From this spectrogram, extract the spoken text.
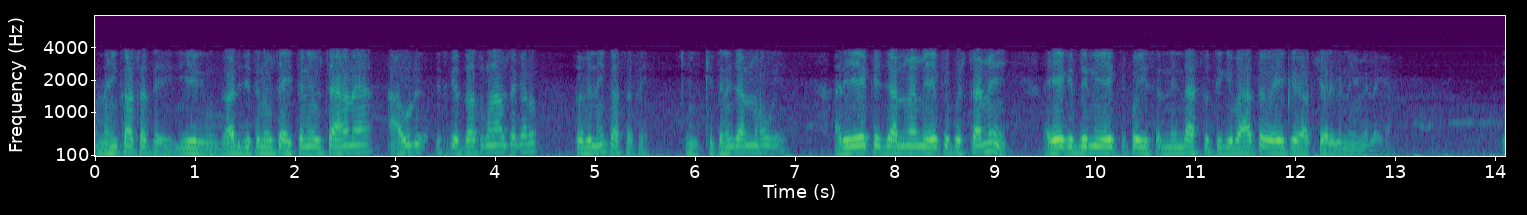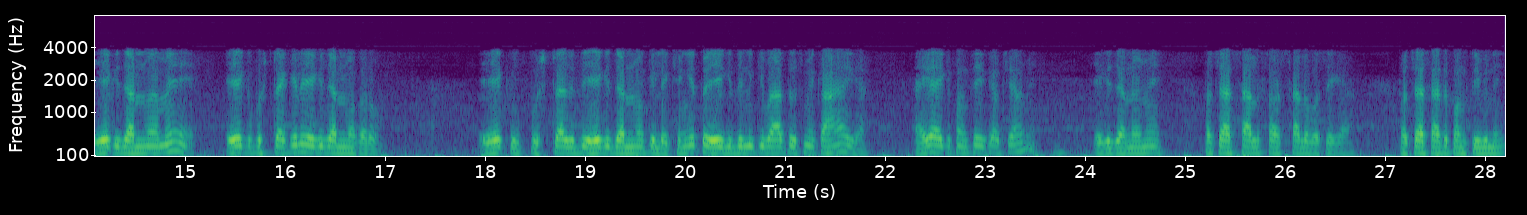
नहीं कर सकते। ये घर जितने ऊँचा, इतने ऊँचा होना और इसके दस गुना ऊँचा करो तो भी नहीं कर सकते। कितने जन्म हो गए? अरे एक जन्म में, एक पुस्तक में, एक दिन एक कोई निंदा स्तुति की बात तो एक अक्षर भी नहीं मिलेगा। एक जन्म में एक पुस्तक के लिए एक जन्म करो। एक पुस्तक यदि एक जन्म के लिखेंगे तो एक दिन की बात उसमें कहाँ आएगा? आएगा एक पंक्ति एक अक्षर में? एक जन्म में पचास साल, साठ साल बसेगा पचास साठ पंक्ति भी नहीं।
